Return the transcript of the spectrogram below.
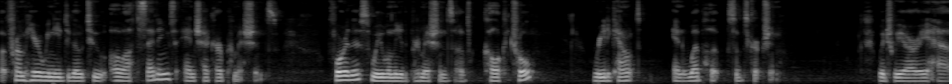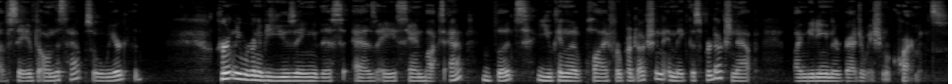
but from here we need to go to OAuth settings and check our permissions. For this, we will need the permissions of call control, read account, and webhook subscription which we already have saved on this app, so we are good. Currently, we're going to be using this as a sandbox app, but you can apply for production and make this a production app by meeting their graduation requirements.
